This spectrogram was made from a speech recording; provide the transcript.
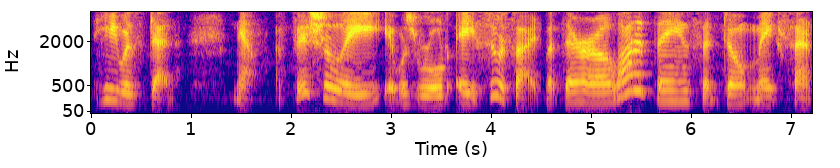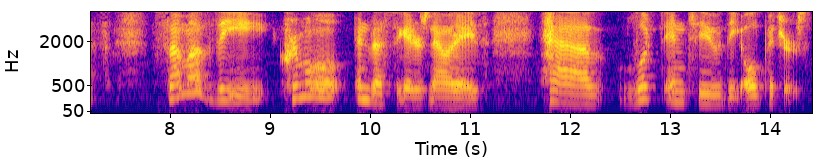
he was dead. Now, officially, it was ruled a suicide, but there are a lot of things that don't make sense. Some of the criminal investigators nowadays have looked into the old pictures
